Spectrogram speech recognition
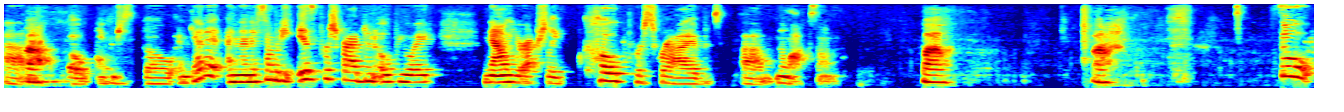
Um, so you can just go and get it. And then if somebody is prescribed an opioid, now you're actually co-prescribed um, naloxone. Wow. Wow. So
